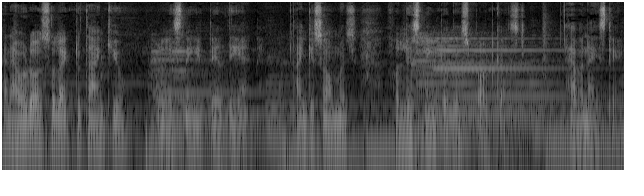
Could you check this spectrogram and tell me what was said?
And I would also like to thank you for listening it till the end. Thank you so much for listening to this podcast. Have a nice day.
